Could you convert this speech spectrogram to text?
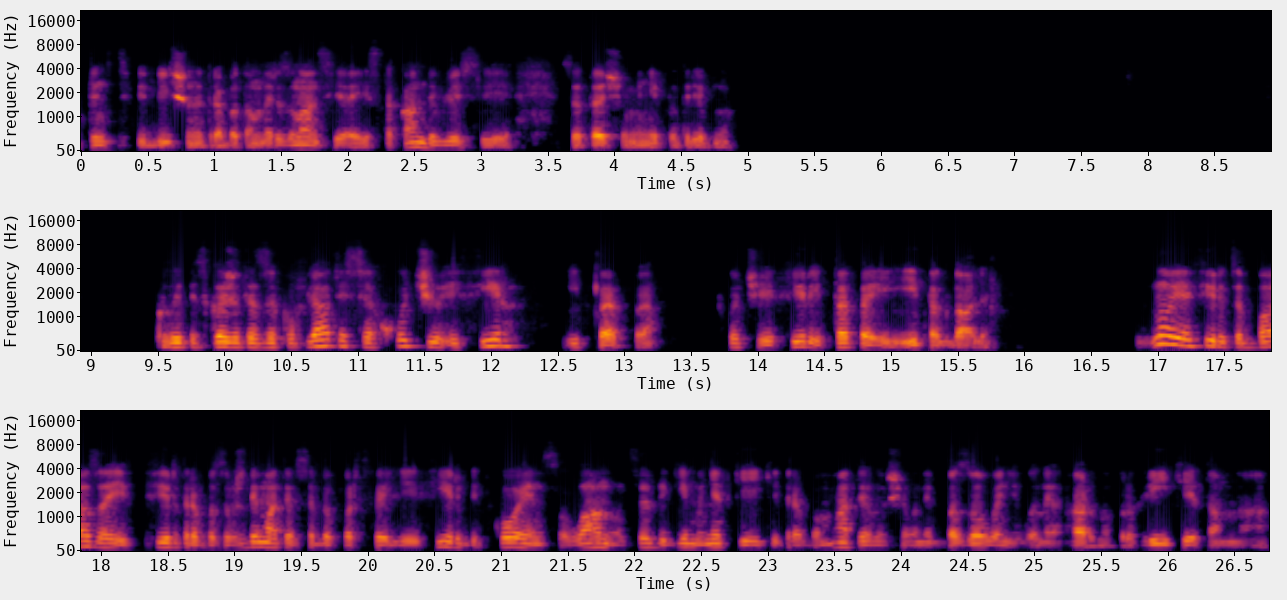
В принципі, більше не треба там на резонансі, я і стакан дивлюсь, і це те, що мені потрібно. Коли підскажете закуплятися, хочу ефір і пепе. Хочу ефір і пепе, і, і так далі. Ну, ефір це база, ефір треба завжди мати в себе в портфелі. Ефір, біткоін, Solana це такі монетки, які треба мати, тому що вони базовані, вони гарно прогріті. Там на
